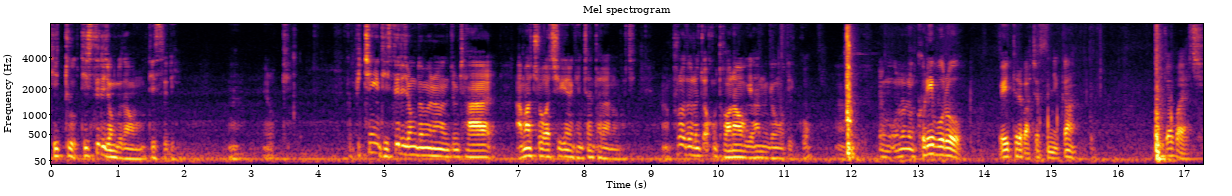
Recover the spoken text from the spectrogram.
D2, D3 정도 나오는 거, D3. 어, 이렇게. 그 피칭이 D3 정도면은 좀 잘 아마추어가 치기는 괜찮다라는 거지. 어, 프로들은 조금 더 나오게 하는 경우도 있고. 어, 그럼 오늘은 그립으로 웨이트를 맞췄으니까 껴봐야지.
